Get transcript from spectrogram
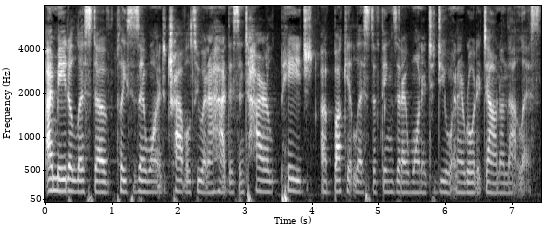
I made a list of places I wanted to travel to, and I had this entire page, a bucket list of things that I wanted to do, and I wrote it down on that list.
